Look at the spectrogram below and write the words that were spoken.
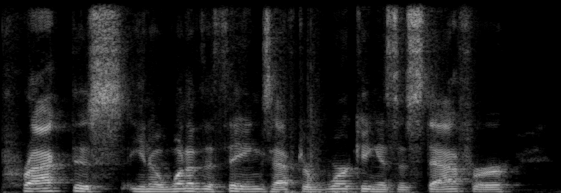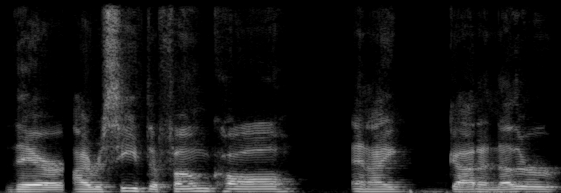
practice, you know, one of the things after working as a staffer there, I received a phone call and I got another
